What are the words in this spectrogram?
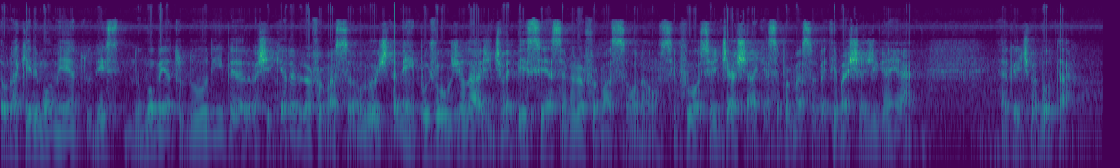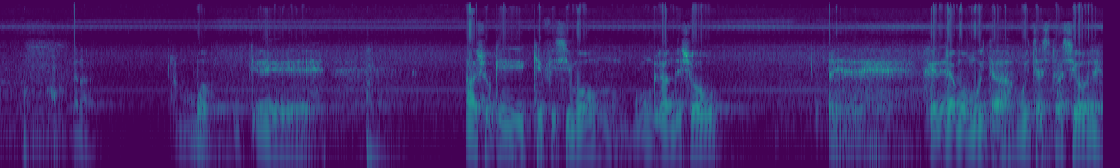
então naquele momento, nesse, no momento do Olímpia, eu achei que era a melhor formação e hoje também, para o jogo de lá a gente vai ver se essa é a melhor formação ou não. Se for, se a gente achar que essa formação vai ter mais chance de ganhar, é o que a gente vai botar. Bom, eh, acho que, que fizemos um, um grande jogo, eh, generamos muitas muitas situações.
